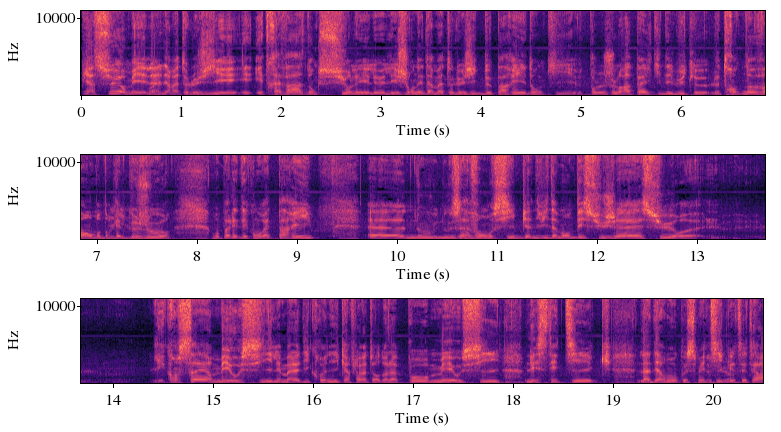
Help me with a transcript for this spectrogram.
Bien sûr, mais la dermatologie est, est- est très vaste. Donc sur les, les- les journées dermatologiques de Paris, donc qui, pour le- je le rappelle, qui débutent le, le 30 novembre, dans Mhm. quelques jours, au Palais des Congrès de Paris, euh, nous, nous avons aussi bien évidemment des sujets sur euh, les cancers, mais aussi les maladies chroniques inflammatoires de la peau, mais aussi l'esthétique, la dermocosmétique, etc.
